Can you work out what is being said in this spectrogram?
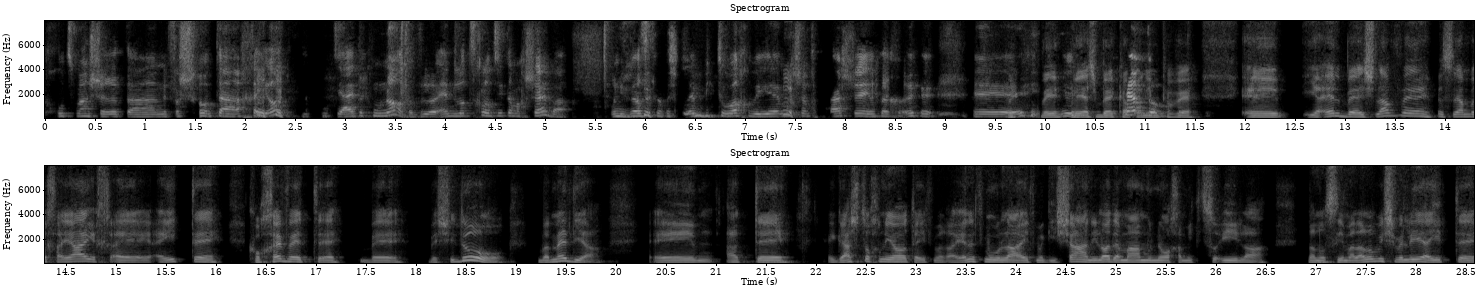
חוץ מאשר את הנפשות החיות, מוציאה את התמונות, אבל אין, לא צריך להוציא את המחשב, האוניברסיטה תשלם ביטוח ויהיה מחשב חדש יותר... ויש בקאפ, אני מקווה. יעל, בשלב מסוים בחייך היית כוכבת בשידור, במדיה. את הגשת תוכניות, היית מראיינת מעולה, היית מגישה, אני לא יודע מה המינוח המקצועי לנושאים הללו. בשבילי היית אה,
